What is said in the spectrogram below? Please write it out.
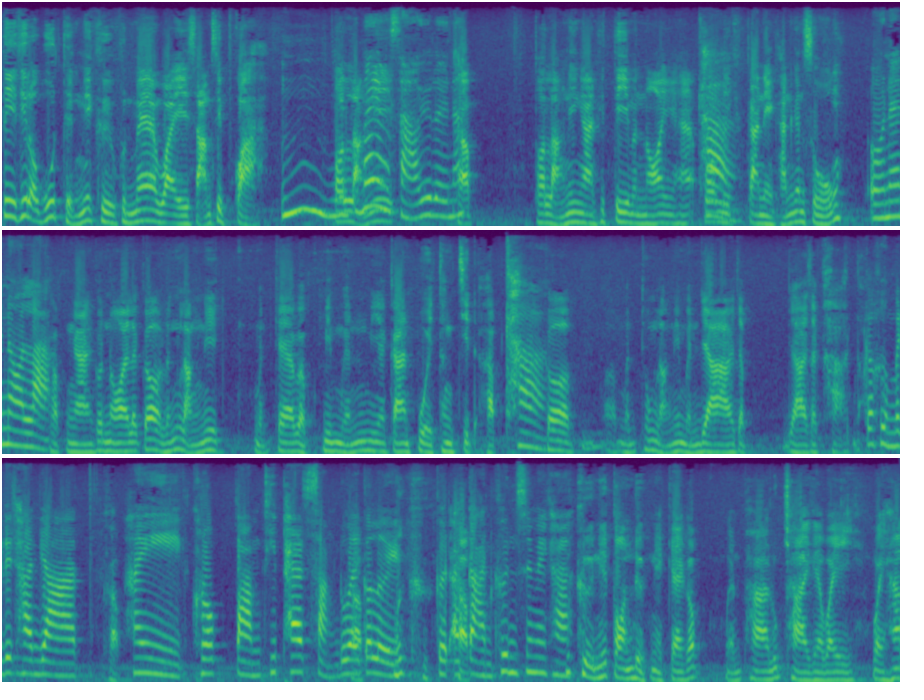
ตี้ที่เราพูดถึงนี่คือคุณแม่วัย 30 กว่าอืมตอนหลังแม่นี่ยังสาวอยู่เลยนะ ครับ ตอนหลังนี่งานพิตตี้มันน้อยไงฮะเพราะค่ะ มีการแข่งขันกันสูงโอ้แน่นอนล่ะ ครับงานก็น้อยแล้วก็หลังๆนี่เหมือนแกแบบมีเหมือนมีอาการป่วยทางจิตอะครับ ค่ะ ก็เอ่อเหมือนช่วงหลังนี่เหมือนยาจะยาจะขาดหน่อย ก็คือไม่ได้ทานยาครับให้ครบตามที่แพทย์สั่งด้วยครับก็เลยเมื่อคืนเกิดอาครับการขึ้นใช่ไหมคะ เมื่อคืนนี้ตอนดึกเนี่ยแกก็ เหมือนพาลูกชายแกวัยวัยห้า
